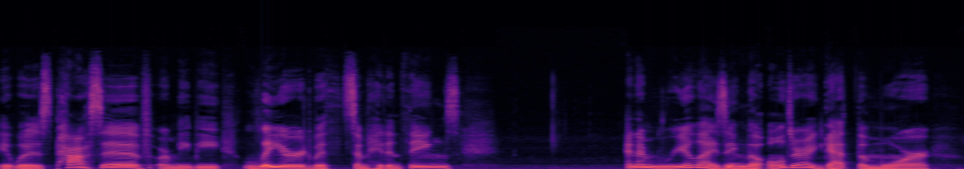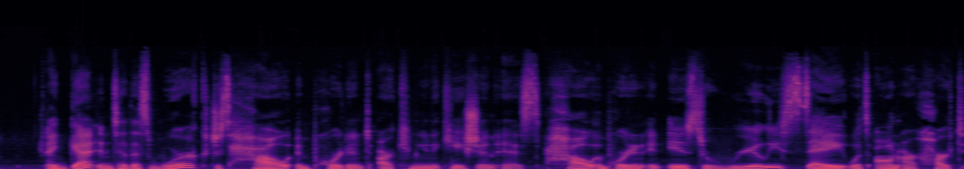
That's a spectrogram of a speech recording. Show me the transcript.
It was passive or maybe layered with some hidden things. And I'm realizing the older I get, the more I get into this work, just how important our communication is, how important it is to really say what's on our heart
